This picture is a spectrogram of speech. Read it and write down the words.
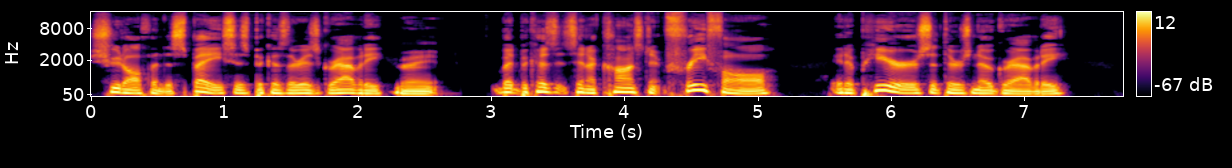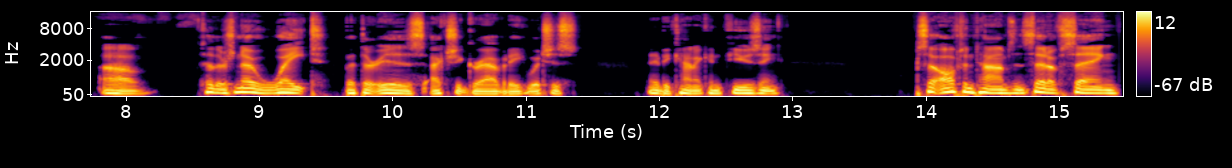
shoot off into space. Is because there is gravity Right. but because it's in a constant free fall, it appears that there's no gravity. Uh, so there's no weight, but there is actually gravity, which is maybe kind of confusing. So oftentimes, instead of saying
